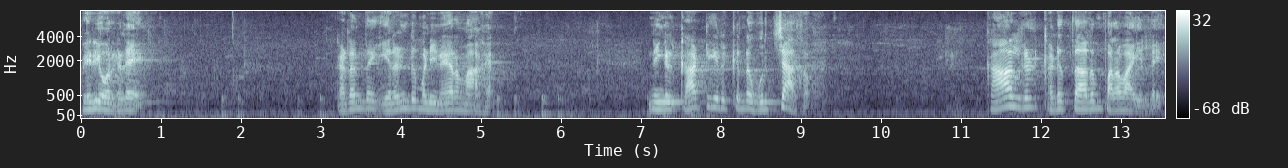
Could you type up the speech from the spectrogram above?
பெரியோர்களே கடந்த இரண்டு மணி நேரமாக நீங்கள் காட்டியிருக்கின்ற உற்சாகம் கால்கள் கடுத்தாலும் பரவாயில்லை.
